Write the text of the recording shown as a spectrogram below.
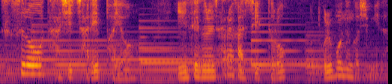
스스로 다시 자립하여 인생을 살아갈 수 있도록 돌보는 것입니다.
